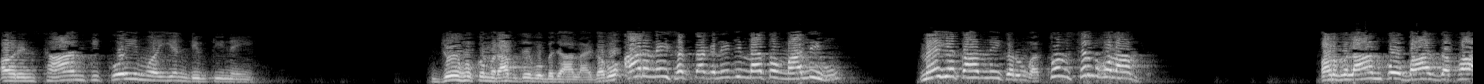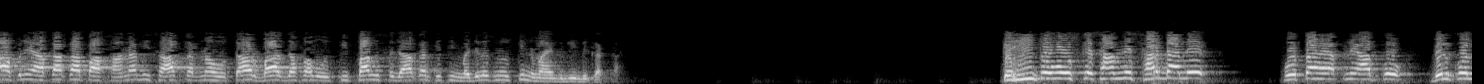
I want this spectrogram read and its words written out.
اور انسان کی کوئی معین ڈیوٹی نہیں ہے۔ جو حکم رب دے وہ بجا لائے گا۔ وہ اڑ نہیں سکتا کہ نہیں جی میں تو مالی ہوں، میں یہ کام نہیں کروں گا، تم صرف غلام ہو۔ اور غلام کو بعض دفعہ اپنے آقا کا پاخانہ بھی صاف کرنا ہوتا ہے اور بعض دفعہ وہ اس کی پنگ سجا کر کسی مجلس میں اس کی نمائندگی بھی کرتا۔ ہے کہیں تو وہ اس کے سامنے سر ڈالے، ہوتا ہے اپنے آپ کو بالکل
